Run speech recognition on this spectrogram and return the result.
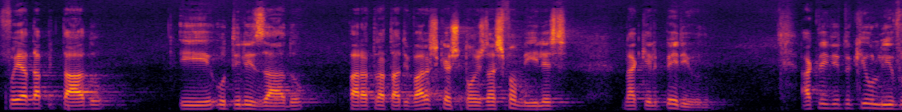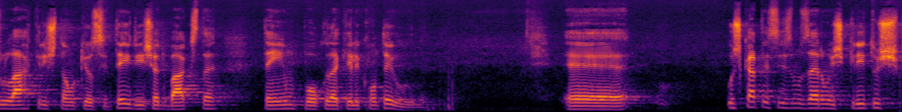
Foi adaptado e utilizado para tratar de várias questões nas famílias naquele período. Acredito que o livro Lar Cristão que eu citei, de Richard Baxter, tem um pouco daquele conteúdo. É, os catecismos eram escritos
